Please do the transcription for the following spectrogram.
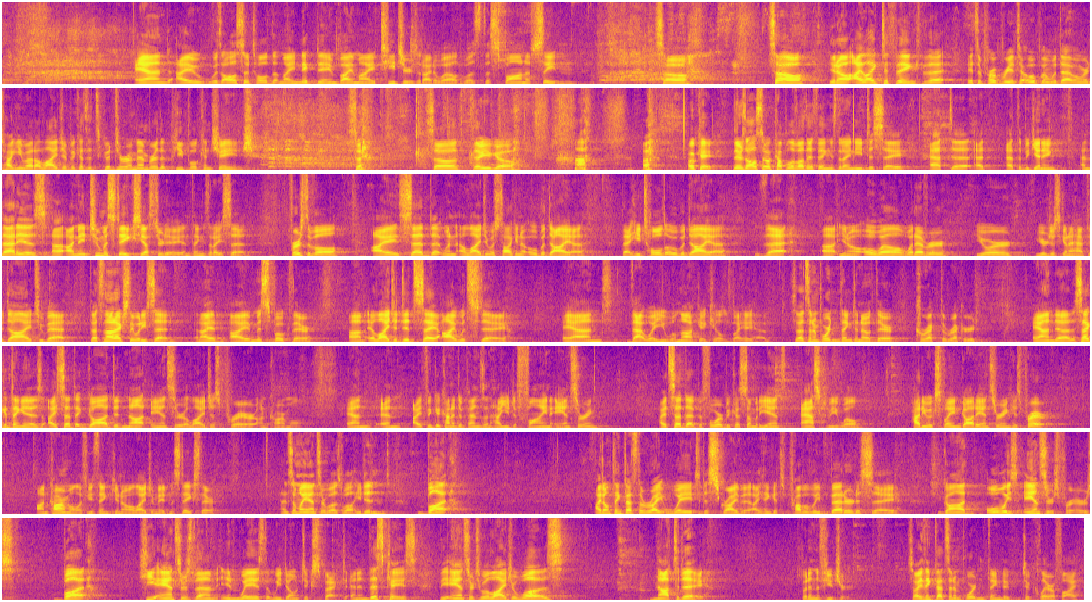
and I was also told that my nickname by my teachers at Idlewild was the spawn of Satan. so, so, you know, I like to think that it's appropriate to open with that when we're talking about Elijah because it's good to remember that people can change. so, so there you go. Huh. Uh, okay, there's also a couple of other things that I need to say at, uh, at, at the beginning, and that is uh, I made two mistakes yesterday in things that I said. First of all, I said that when Elijah was talking to Obadiah, that he told Obadiah that, uh, you know, oh, well, whatever, you're, you're just going to have to die, too bad. That's not actually what he said, and I, had, I misspoke there. Um, Elijah did say, I would stay, and that way you will not get killed by Ahab. So that's an important thing to note there. Correct the record. And uh, the second thing is, I said that God did not answer Elijah's prayer on Carmel. And, and I think it kind of depends on how you define answering. I had said that before because somebody ans- asked me, well, how do you explain God answering his prayer on Carmel if you think, you know, Elijah made mistakes there? And so my answer was, well, he didn't. But I don't think that's the right way to describe it. I think it's probably better to say God always answers prayers, but he answers them in ways that we don't expect. And in this case, the answer to Elijah was not today, but in the future. So I think that's an important thing to, to clarify.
